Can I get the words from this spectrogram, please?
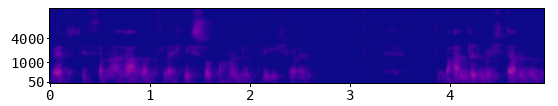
werdet ihr von Arabern vielleicht nicht so behandelt wie ich, weil die behandeln mich dann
